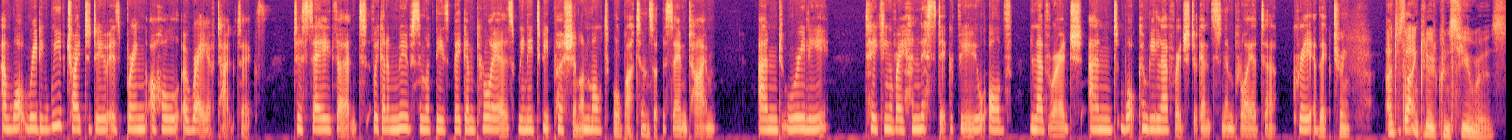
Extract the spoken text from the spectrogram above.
And what really we've tried to do is bring a whole array of tactics to say that we're going to move some of these big employers, we need to be pushing on multiple buttons at the same time and really taking a very holistic view of leverage and what can be leveraged against an employer to create a victory. And does that include consumers,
